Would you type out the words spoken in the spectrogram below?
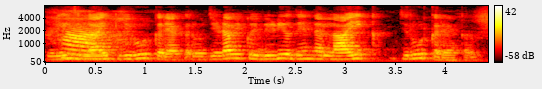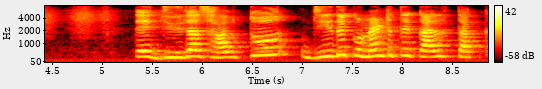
ਪਲੀਜ਼ ਲਾਈਕ ਜਰੂਰ ਕਰਿਆ ਕਰੋ। ਜਿਹੜਾ ਵੀ ਕੋਈ ਵੀਡੀਓ ਦੇਂਦਾ ਲਾਈਕ ਜਰੂਰ ਕਰਿਆ ਕਰੋ। ਤੇ ਜਿਹਦਾ ਸਭ ਤੋਂ ਜਿਹਦੇ ਕਮੈਂਟ ਤੇ ਕੱਲ ਤੱਕ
